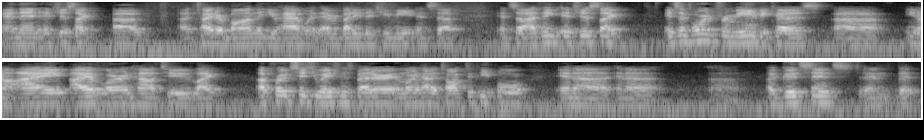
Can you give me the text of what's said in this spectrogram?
and then it's just like a, a tighter bond that you have with everybody that you meet and stuff and so i think it's just like it's important for me because uh, you know i i have learned how to like approach situations better and learn how to talk to people in a in a uh, a good sense and that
